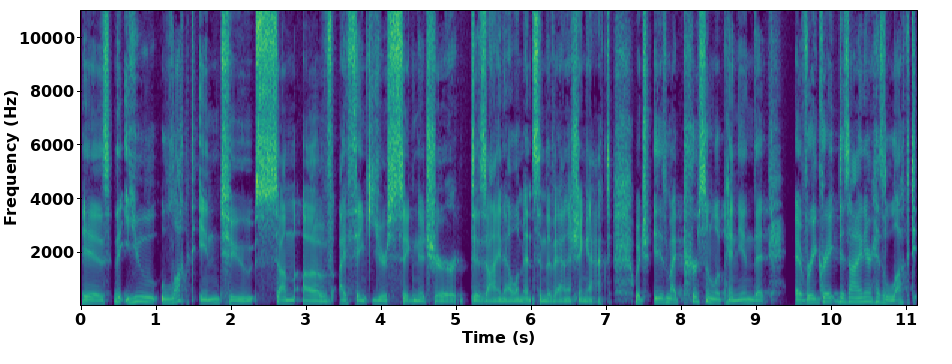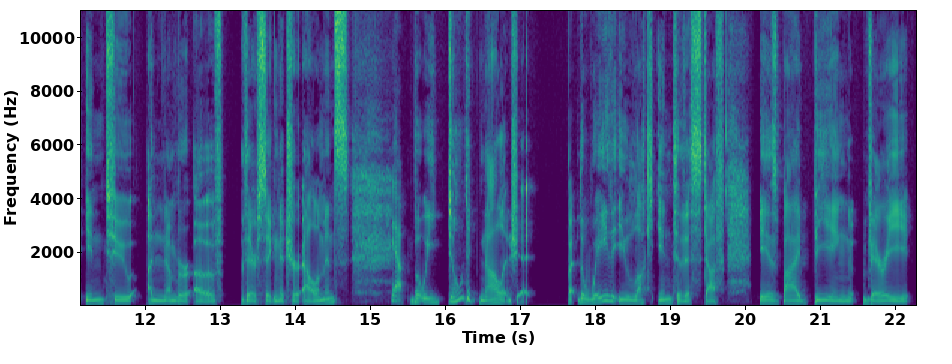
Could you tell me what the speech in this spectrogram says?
is that you lucked into some of, I think, your signature design elements in the Vanishing Act, which is my personal opinion that every great designer has lucked into a number of their signature elements. Yeah. But we don't acknowledge it. But the way that you luck into this stuff is by being very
